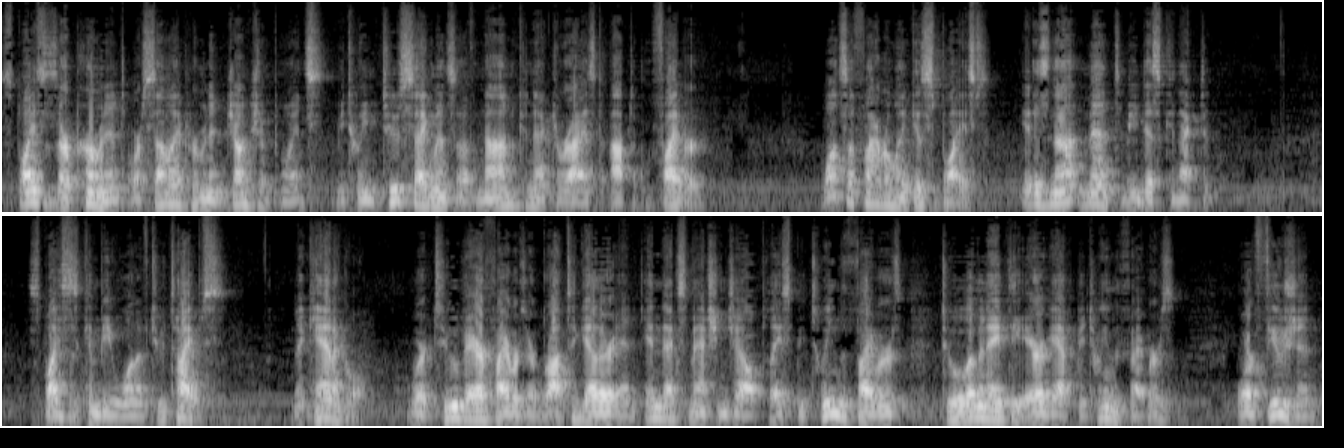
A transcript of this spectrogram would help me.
Splices are permanent or semi-permanent junction points between two segments of non-connectorized optical fiber. Once a fiber link is spliced, it is not meant to be disconnected. Splices can be one of two types. Mechanical, where two bare fibers are brought together and index matching gel placed between the fibers to eliminate the air gap between the fibers, or fusion,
